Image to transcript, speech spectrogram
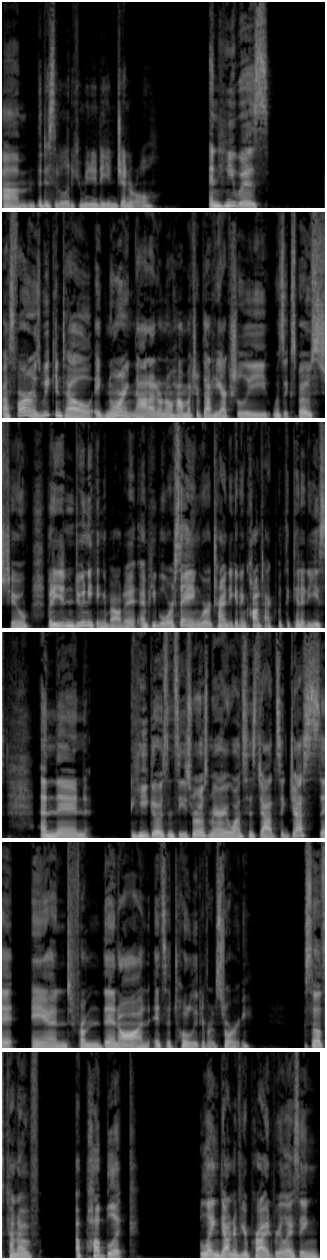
um The disability community in general. and he was as far as we can tell ignoring that. I don't know how much of that he actually was exposed to, but he didn't do anything about it and people were saying we're trying to get in contact with the Kennedys and then he goes and sees Rosemary once his dad suggests it. And from then on, it's a totally different story. So it's kind of a public laying down of your pride, realizing,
